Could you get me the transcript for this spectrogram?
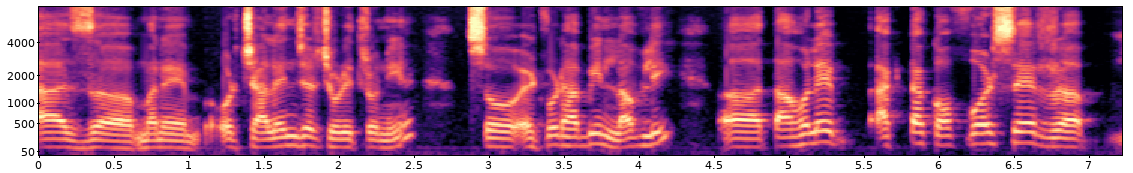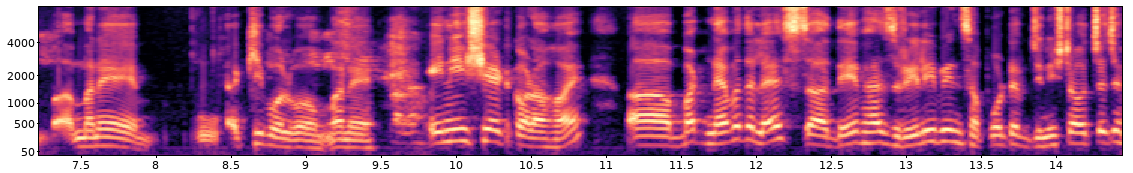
অ্যাজ মানে ওর চ্যালেঞ্জের চরিত্র নিয়ে। So it would have been lovely তাহলে একটা কফওয়ার্সের মানে কি বলব মানে ইনিশিয়েট করা হয়। But nevertheless Dev has really been supportive জিনিসটা হচ্ছে যে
